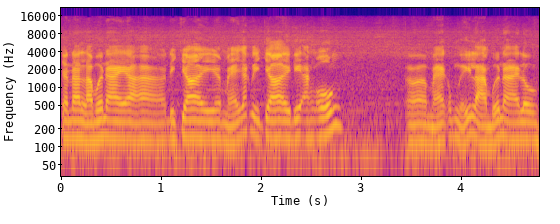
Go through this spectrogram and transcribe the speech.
Cho nên là bữa nay à, đi chơi mẹ dắt đi chơi đi ăn uống. À, mẹ cũng nghỉ làm bữa nay luôn.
